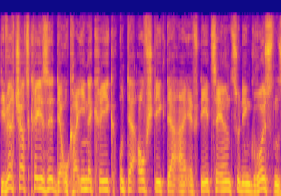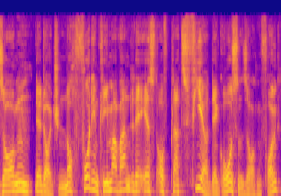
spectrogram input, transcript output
Die Wirtschaftskrise, der Ukraine-Krieg und der Aufstieg der AfD zählen zu den größten Sorgen der Deutschen. Noch vor dem Klimawandel, der erst auf Platz 4 der großen Sorgen folgt,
